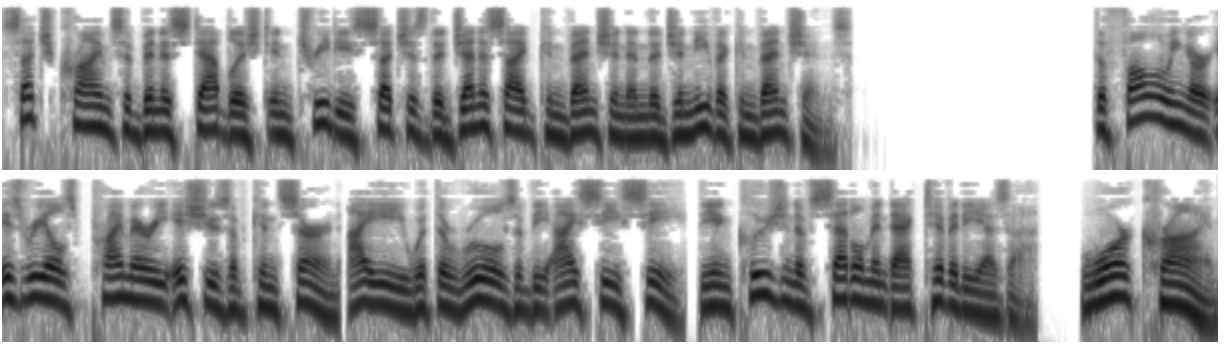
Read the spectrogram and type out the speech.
such crimes have been established in treaties such as the Genocide Convention and the Geneva Conventions. The following are Israel's primary issues of concern i.e. with the rules of the ICC, the inclusion of settlement activity as a «war crime»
